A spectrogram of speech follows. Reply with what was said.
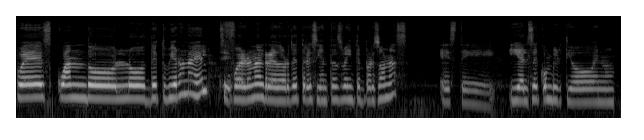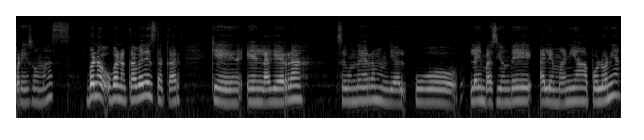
Pues cuando lo detuvieron a él, Sí. fueron alrededor de 320 personas, este, y él se convirtió en un preso más. Bueno, bueno, cabe destacar que en la guerra, Segunda Guerra Mundial, hubo la invasión de Alemania a Polonia,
